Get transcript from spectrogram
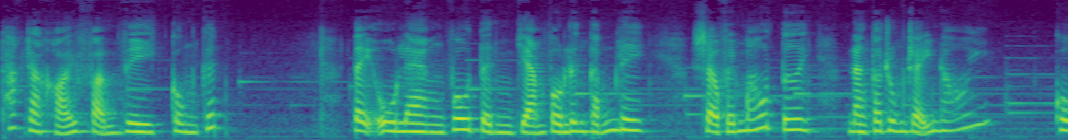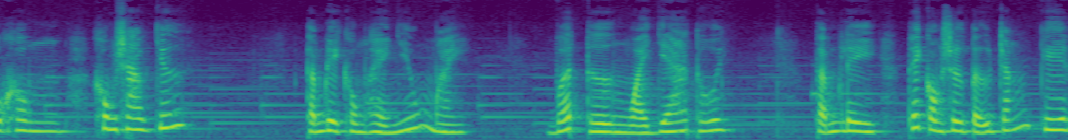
thoát ra khỏi phạm vi công kích. Tay U Lan vô tình chạm vào lưng Thẩm Ly, sợ phải máu tươi, nàng ta run rẩy nói, cô không, không sao chứ. Thẩm Ly không hề nhíu mày, vết thương ngoài da thôi. Thẩm Ly thấy con sư tử trắng kia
